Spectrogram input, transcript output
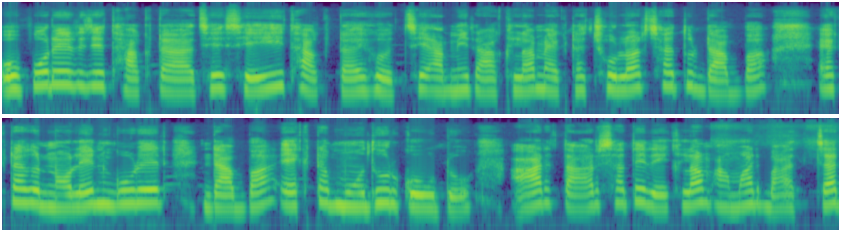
ওপরের যে থাকটা আছে, সেই থাকটায় হচ্ছে আমি রাখলাম একটা ছোলার ছাতুর ডাব্বা, একটা নলেন গুড়ের ডাব্বা, একটা মধুর কৌটো। আর তার সাথে রাখলাম আমার বাচ্চার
